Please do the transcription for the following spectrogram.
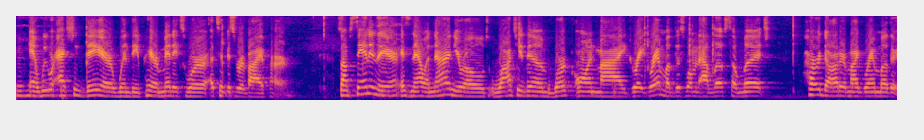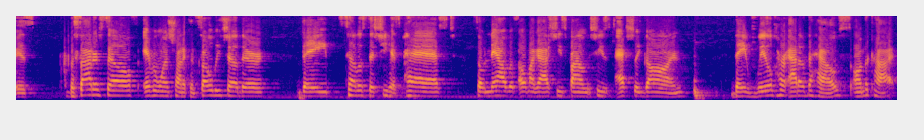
Mm-hmm. And we were actually there when the paramedics were attempting to revive her. So I'm standing there as now a nine year old watching them work on my great grandmother, this woman I love so much. Her daughter, my grandmother, is beside herself. Everyone's trying to console each other. They tell us that she has passed. So now it's, oh my gosh, she's finally, she's actually gone. They wheel her out of the house on the cot.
